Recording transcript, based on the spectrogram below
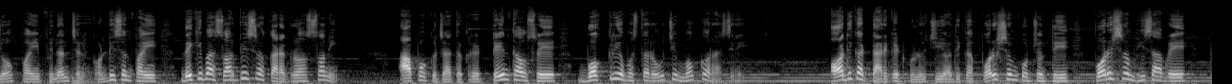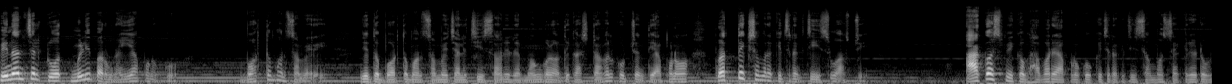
जब फिनान्सील कंडीशन देखा सर्विस काराग्रह शनि आपं जतक टेन्थ हाउस बक्री अवस्था रोच मकर राशि अधिका टार्गेट मिलूँ अधिका परिश्रम करश्रम हिसाब से फिनान्सील ग्रोथ मिल पारना आपन को बर्तमान समय जेहतु बर्तमान समय चली शनि मंगल अधिका स्ट्रगल कर प्रत्येक समय कि इश्यू आस आकस्मिक भाव में आपको किसी समस्या क्रिएट हो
